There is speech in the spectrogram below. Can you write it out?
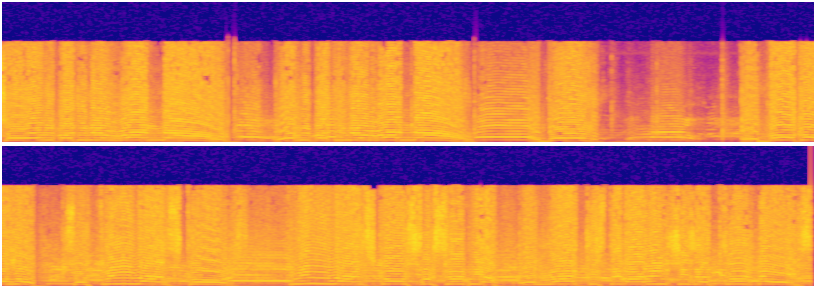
So everybody will run now. Everybody will run now. And there. And ball goes up. So three run scores. Three run scores for Serbia. And Ranko Stevanovic is at third base.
